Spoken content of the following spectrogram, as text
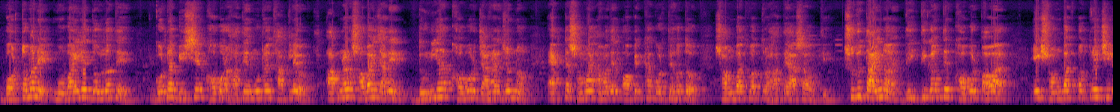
বর্তমানে মোবাইলের দৌলতে গোটা বিশ্বের খবর হাতের মুঠোয় থাকলেও আপনারা সবাই জানেন দুনিয়ার খবর জানার জন্য একটা সময় আমাদের অপেক্ষা করতে হতো সংবাদপত্র হাতে আসা অবধি। শুধু তাই নয় দিক দিগন্তের খবর পাওয়ার এই সংবাদপত্রই ছিল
